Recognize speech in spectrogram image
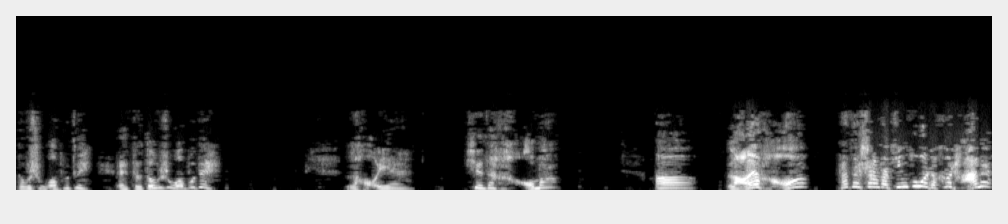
都是我不对，都都是我不对。老爷现在好吗？啊，老爷好啊，他在上头厅坐着喝茶呢。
